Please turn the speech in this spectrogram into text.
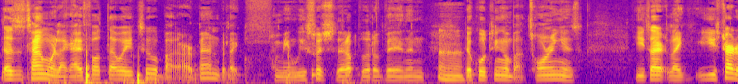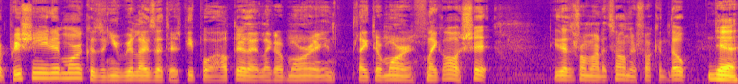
there was a time where like I felt that way too about our band, but like, I mean, we switched it up a little bit. And then Uh-huh. the cool thing about touring is, you start like you start appreciating it more because then you realize that there's people out there that like are more in, like they're more like oh shit, these guys are from out of town, they're fucking dope. Yeah.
